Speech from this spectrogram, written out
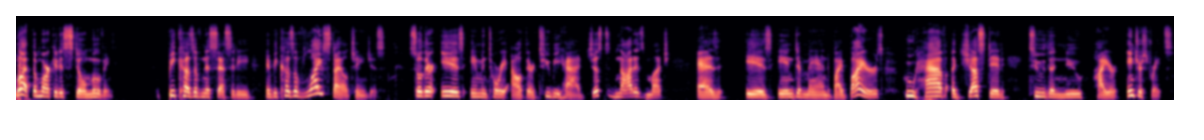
but the market is still moving because of necessity and because of lifestyle changes. So there is inventory out there to be had, just not as much as is in demand by buyers who have adjusted to the new higher interest rates.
